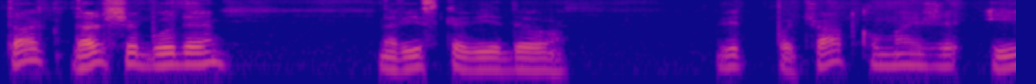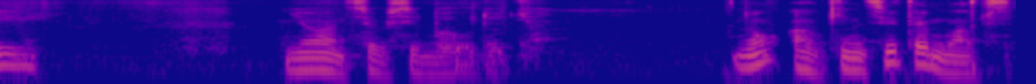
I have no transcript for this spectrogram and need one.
Так, далі буде нарізка відео. Від початку майже і нюанси всі будуть. Ну, а в кінці таймлапс.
